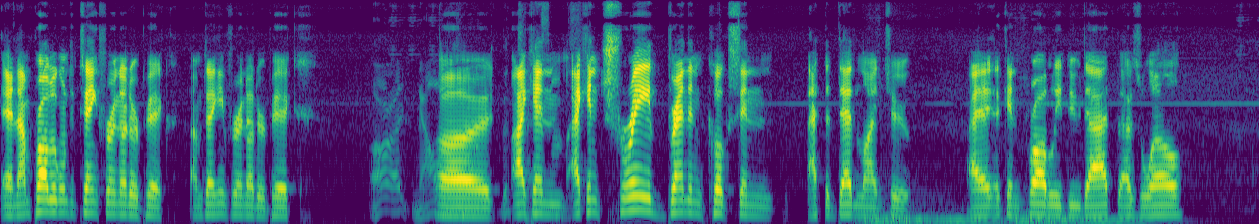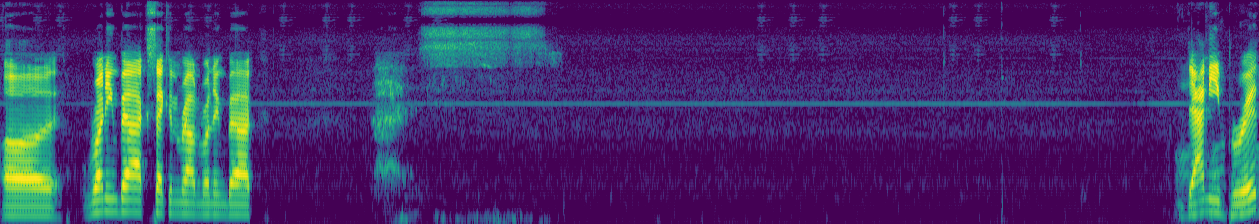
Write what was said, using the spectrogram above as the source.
And I'm probably going to tank for another pick. I'm tanking for another pick. Uh, I can I can trade Brandin Cooks in at the deadline too. I, I can probably do that as well. Uh, running back, second round running back. Danny Britt.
